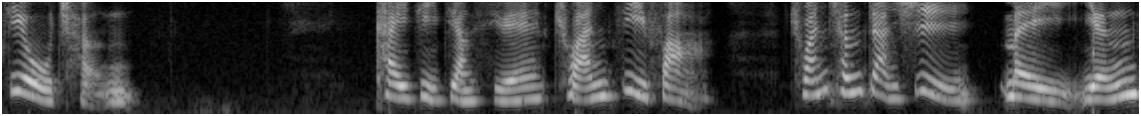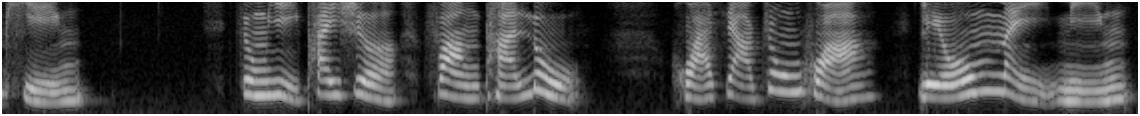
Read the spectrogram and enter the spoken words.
旧城。开技讲学传技法，传承展示美荧屏。综艺拍摄访谈录，华夏中华留美名。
